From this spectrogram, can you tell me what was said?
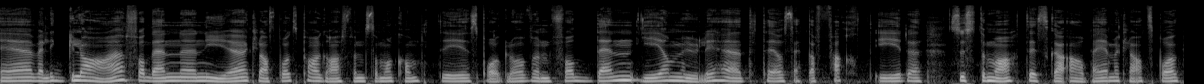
er veldig glade for den eh, nye klarspråksparagrafen som har kommet i språkloven. For den gir mulighet til å sette fart i det systematiske arbeidet med klart språk.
